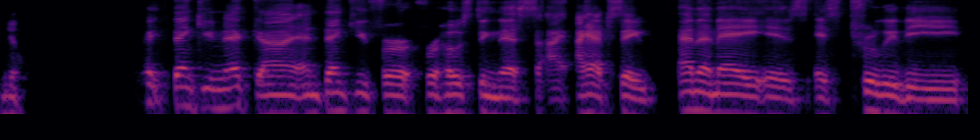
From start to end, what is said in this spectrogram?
Neil. Great, thank you, Nick, uh, and thank you for for hosting this. I, I have to say, MMA is is truly the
